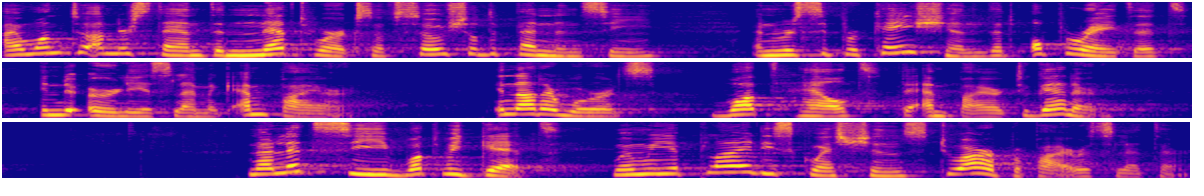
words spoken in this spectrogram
I want to understand the networks of social dependency and reciprocation that operated in the early Islamic empire. In other words, what held the empire together. Now let's see what we get when we apply these questions to our papyrus letter.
